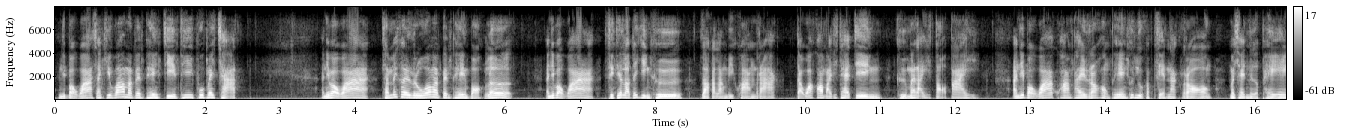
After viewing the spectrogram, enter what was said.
อันนี้บอกว่าฉันคิดว่ามันเป็นเพลงจีนที่พูดไม่ชัด อันนี้บอกว่าฉันไม่เคยรู้ว่ามันเป็นเพลงบอกเลิก อันนี้บอกว่าสิ่งที่เราได้ยินคือ เรากำลังมีความรัก แต่ว่าความหมายที่แท้จริง คือไม่รักอีกต่อไป อันนี้บอกว่าความไพเราะของเพลงขึ้นอยู่กับเสียงนักร้อง ไม่ใช่เนื้อเพลง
